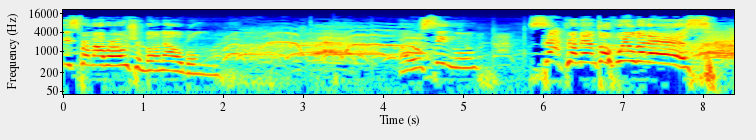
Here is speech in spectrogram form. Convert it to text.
song is from our Ocean Burn album. Our single, Sacramento Wilderness.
